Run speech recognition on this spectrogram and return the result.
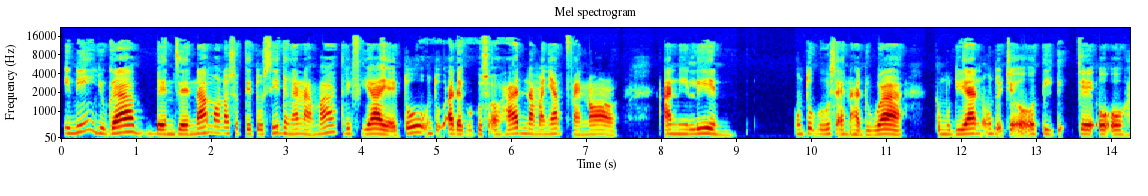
Ini juga benzena monosubstitusi dengan nama trivia yaitu untuk ada gugus OH namanya fenol, anilin untuk gugus NH2, Kemudian untuk COO3, COOH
